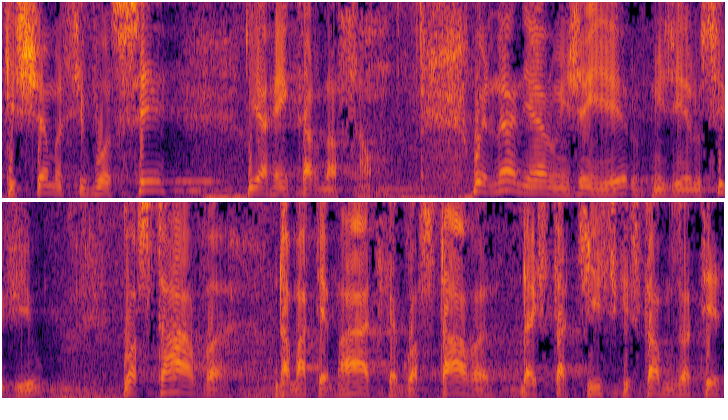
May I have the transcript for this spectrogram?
que chama-se Você e a Reencarnação. O Hernani era um engenheiro, engenheiro civil, gostava da matemática, gostava da estatística, estávamos a ter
